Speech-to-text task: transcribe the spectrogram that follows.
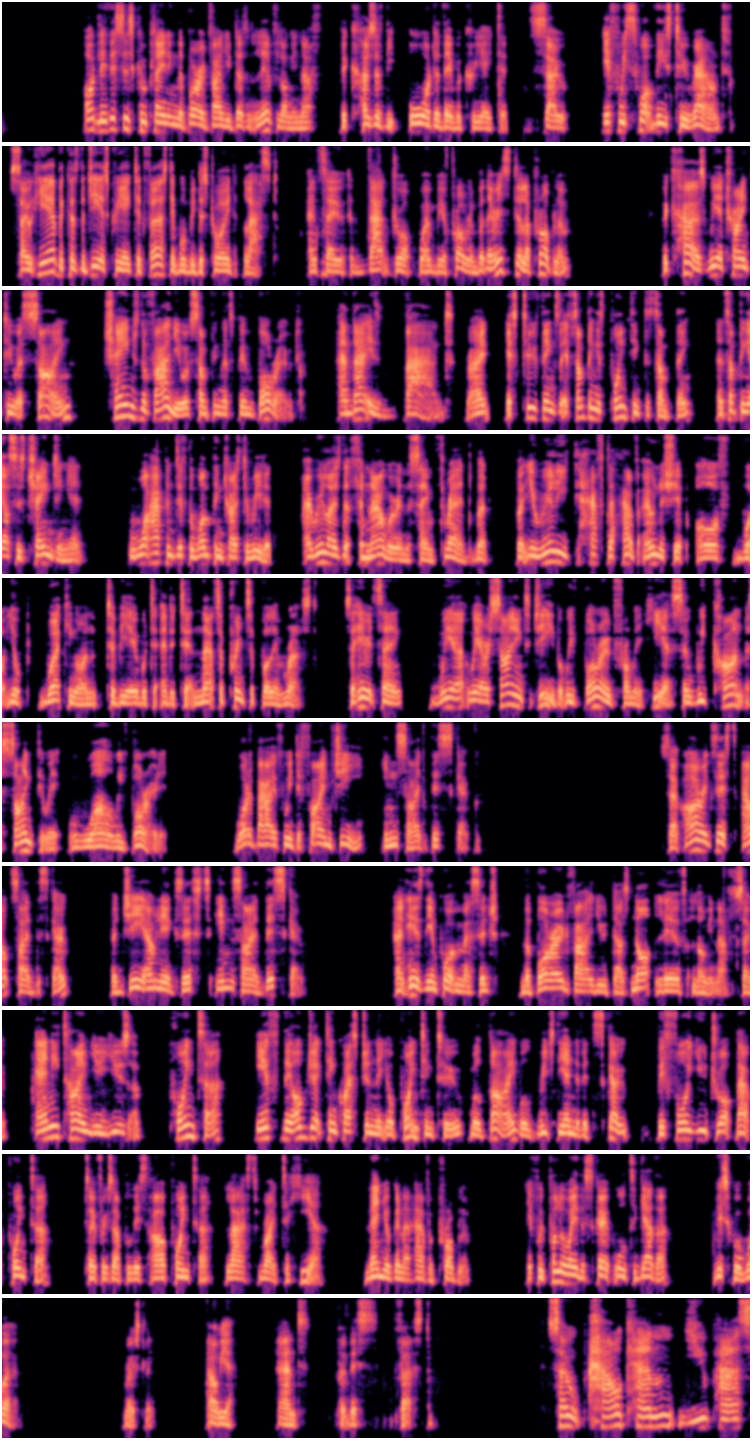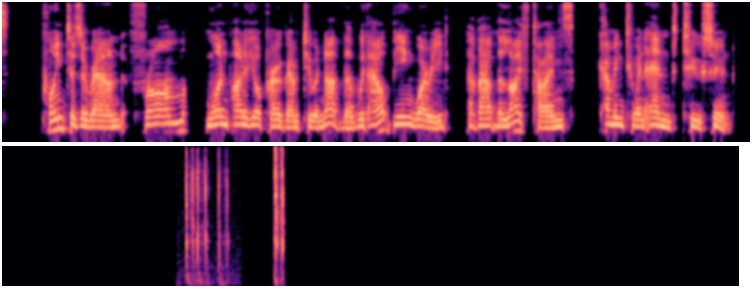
oddly, this is complaining the borrowed value doesn't live long enough because of the order they were created. So if we swap these two round, so here, because the G is created first, it will be destroyed last. And so that drop won't be a problem. But there is still a problem because we are trying to assign, change the value of something that's been borrowed. And that is bad, right? If two things, if something is pointing to something and something else is changing it, what happens if the one thing tries to read it? I realize that for now we're in the same thread, but but you really have to have ownership of what you're working on to be able to edit it. And that's a principle in Rust. So here it's saying we are, we are assigning to G, but we've borrowed from it here. So we can't assign to it while we've borrowed it. What about if we define G inside this scope? So R exists outside the scope, but G only exists inside this scope. And here's the important message the borrowed value does not live long enough. So anytime you use a pointer, if the object in question that you're pointing to will die, will reach the end of its scope, before you drop that pointer, so for example, this R pointer lasts right to here, then you're going to have a problem. If we pull away the scope altogether, this will work. Mostly. Oh yeah. And put this first. So how can you pass pointers around from one part of your program to another without being worried about the lifetimes coming to an end too soon?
